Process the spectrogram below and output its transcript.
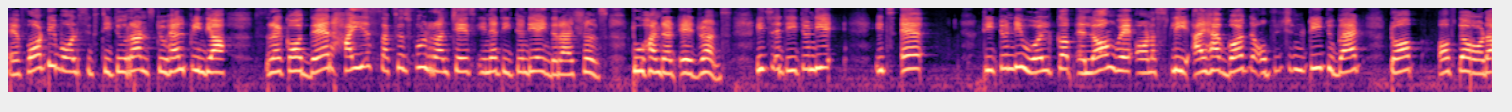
a 40 ball 62 runs to help India record their highest successful run chase in a T20 internationals 208 runs. It's a T20 it's a T20 World Cup a long way honestly. I have got the opportunity to bat top of the order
